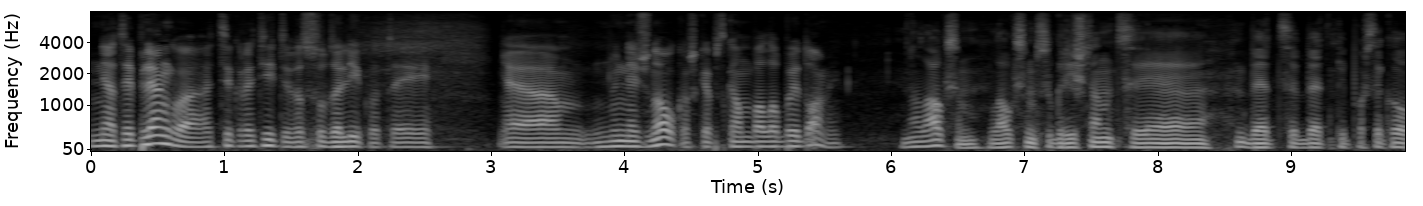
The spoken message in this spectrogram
netaip lengva atsikratyti visų dalykų, tai nu nežinau, kažkaip skamba labai įdomiai. Nu, lauksim, lauksim sugrįžtant, e, bet, bet kaip aš sakau,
